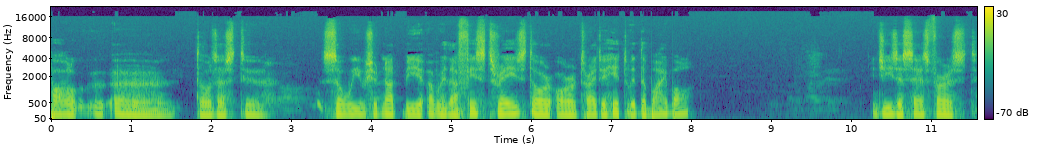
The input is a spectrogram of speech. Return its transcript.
Paul uh, told us to. So we should not be with our fist raised or, or try to hit with the Bible. Jesus says first,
